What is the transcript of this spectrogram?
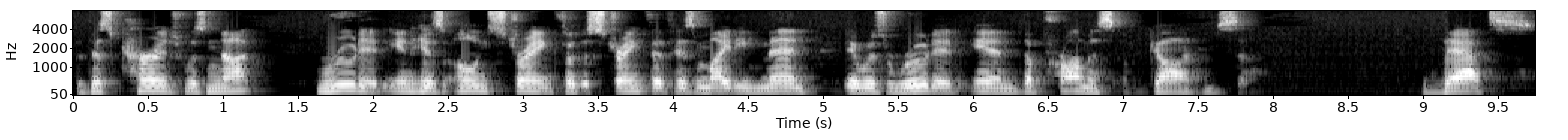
But this courage was not rooted in his own strength or the strength of his mighty men, it was rooted in the promise of God Himself. That's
